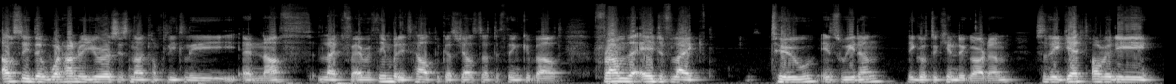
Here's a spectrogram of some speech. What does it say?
obviously, the 100 euros is not completely enough, like for everything. But it helps because you also have to think about from the age of like two in Sweden, they go to kindergarten, so they get already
